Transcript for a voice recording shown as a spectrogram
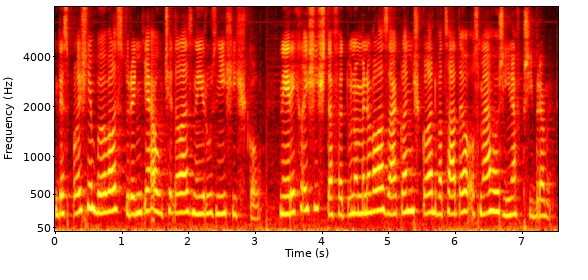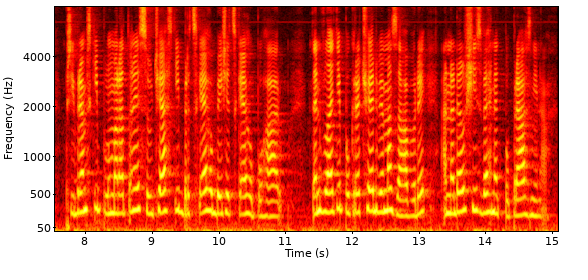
kde společně bojovali studenti a učitelé z nejrůznějších škol. Nejrychlejší štafetu nominovala základní škola 28. října v Příbrami. Příbramský půlmaraton je součástí brdského běžeckého poháru. Ten v létě pokračuje dvěma závody a na další zve hned po prázdninách.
